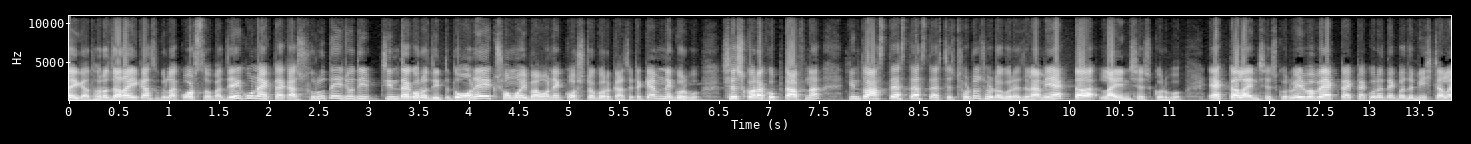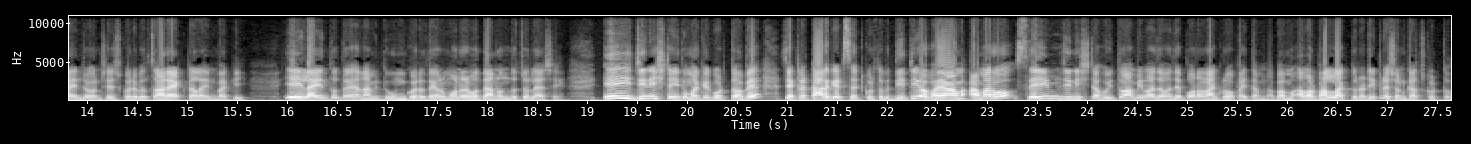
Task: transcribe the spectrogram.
জায়গা, ধরো যারা এই কাজগুলো করছ বা যে কোনো একটা কাজ, শুরুতেই যদি চিন্তা করো যে এটা তো অনেক সময় বা অনেক কষ্টকর কাজ, এটা কেমনে করব? শেষ করা খুব টাফ না, কিন্তু আস্তে আস্তে আস্তে আস্তে ছোট ছোট করে যে আমি একটা লাইন শেষ করব, একটা লাইন শেষ করব, এইভাবে একটা একটা করে দেখবা যে বিশটা লাইন যখন শেষ করে ফেলছে, আর একটা লাইন বাকি। এই লাইন তো এখন আমি ধুম করে, দেখো মনের মধ্যে আনন্দ চলে আসে। এই জিনিসটাই তোমাকে করতে হবে যে একটা টার্গেট সেট করতে হবে। দ্বিতীয়, ভাই আমারও সেম জিনিসটা হইতো, আমি মাঝে মাঝে পড়ার আগ্রহ পাইতাম না বা আমার ভালো লাগতো না ডিপ্রেশন কাজ করতো।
